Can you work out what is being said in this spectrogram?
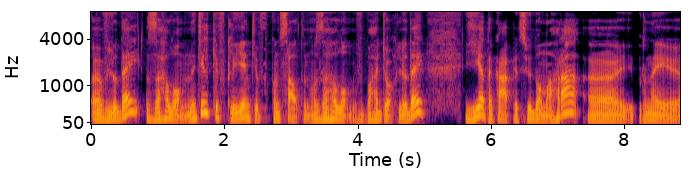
е, в людей загалом, не тільки в клієнтів в консалтингу, загалом в багатьох людей є така підсвідома гра. Про неї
